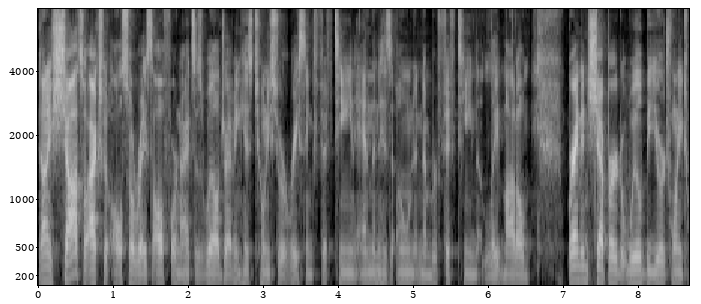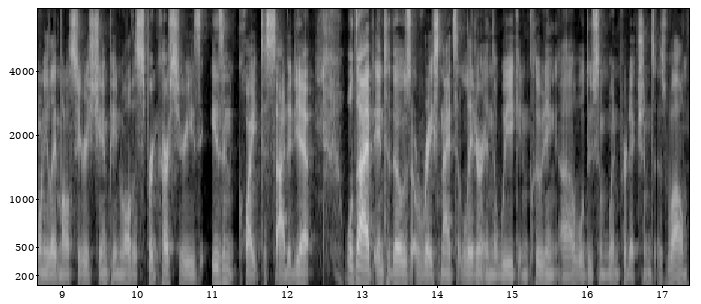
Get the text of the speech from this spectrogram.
Donny Schatz will actually also race all four nights as well, driving his Tony Stewart Racing 15 and then his own number 15 late model. Brandon Sheppard will be your 2020 late model series champion while the sprint car series isn't quite decided yet. We'll dive into those race nights later in the week, including uh, we'll do some win predictions as well.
